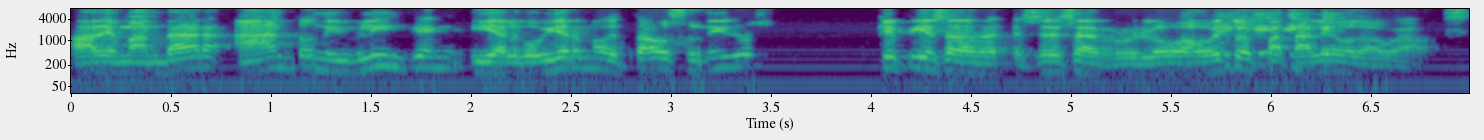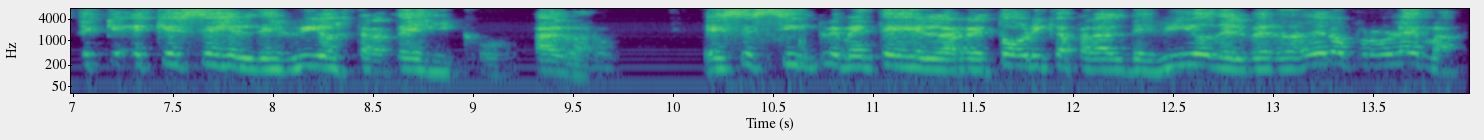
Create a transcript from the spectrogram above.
a demandar a Anthony Blinken y al gobierno de Estados Unidos? ¿Qué piensa César Ruilova? esto es, pataleo de abogados. Es que, es que ese es el desvío estratégico, Álvaro. Ese simplemente es la retórica para el desvío del verdadero problema.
